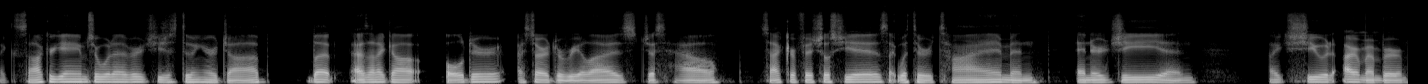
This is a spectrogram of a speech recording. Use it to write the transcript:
like soccer games or whatever. She's just doing her job. But as I got older, I started to realize just how sacrificial she is, like with her time and energy. And like she would, I remember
